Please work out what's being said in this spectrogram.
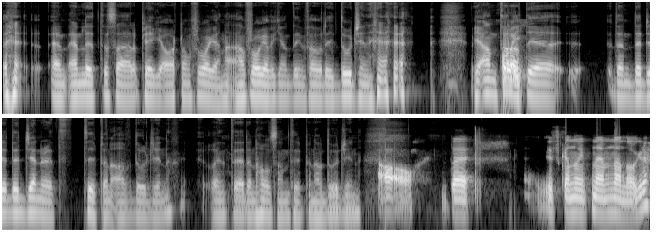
en, en lite så här PG-18-frågan. Han frågar vilken din favorit Dojin är. Jag antar Oj. att det är den the, the, degenerate typen av Dojin och inte den wholesome typen av Dojin. ja det, vi ska nog inte nämna några.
